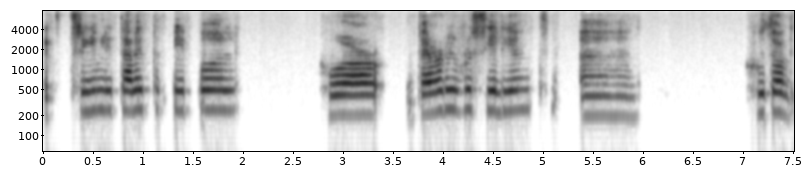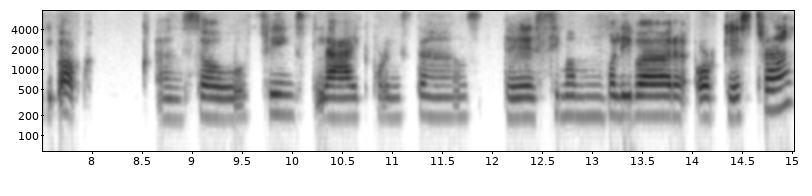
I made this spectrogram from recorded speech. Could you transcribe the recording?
extremely talented people who are very resilient and who don't give up. And so things like, for instance, the Simon Bolivar Orchestra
